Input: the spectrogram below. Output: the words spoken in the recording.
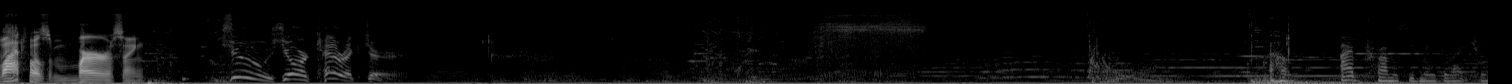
That was embarrassing. Choose your character. I promise you've made the right choice.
